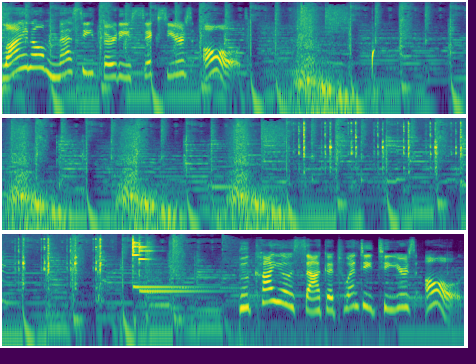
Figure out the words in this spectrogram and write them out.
Lionel Messi 36 years old. Bukayo Saka 22 years old.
